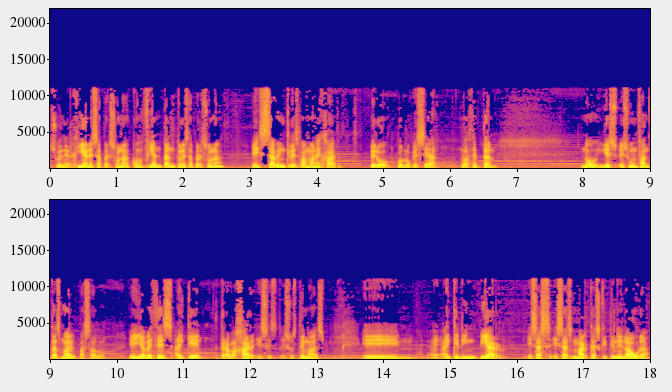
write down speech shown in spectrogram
su energía en esa persona, confían tanto en esa persona, ¿eh? saben que les va a manejar, pero por lo que sea, lo aceptan. ¿no? Y es, es un fantasma del pasado. ¿eh? Y a veces hay que trabajar esos temas, hay que limpiar esas, esas marcas que tiene el aura,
